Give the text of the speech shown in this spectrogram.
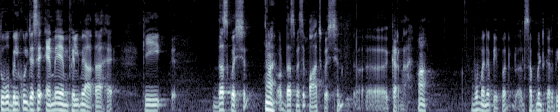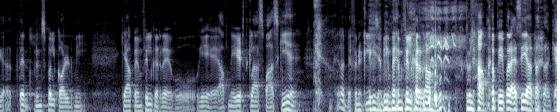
तो वो बिल्कुल जैसे एम ए एम में आता है कि दस क्वेश्चन हाँ। हाँ। और दस में से पाँच क्वेश्चन करना है। हाँ। वो मैंने पेपर सबमिट कर दिया। देन प्रिंसिपल कॉल्ड मी कि आप एम कर रहे हो ये है आपने एट्थ क्लास पास की है। डेफिनेटली जब भी मैं एम फिल कर रहा हूँ तो आपका पेपर ऐसे ही आता था क्या?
